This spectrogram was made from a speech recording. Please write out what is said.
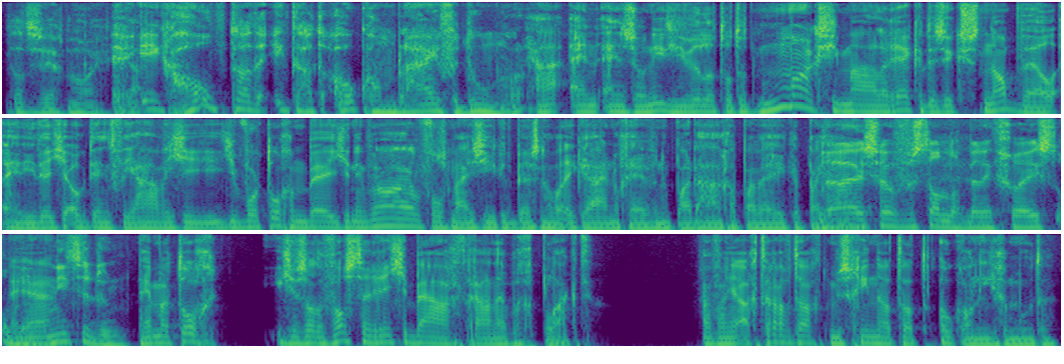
Dat is echt mooi. Ja. Ik hoop dat ik dat ook kan blijven doen hoor. Ja, en, en zo niet, je wil het tot het maximale rekken. Dus ik snap wel, Eddie, dat je ook denkt van ja, weet je, je wordt toch een beetje. Denk van, ah, volgens mij zie ik het best nog wel. Ik rij nog even een paar dagen, een paar weken, een paar jaar. Nee, zo verstandig ben ik geweest om het niet te doen. Nee, maar toch, je zal er vast een ritje bij achteraan hebben geplakt. Waarvan je achteraf dacht, misschien had dat ook al niet gemoeten.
